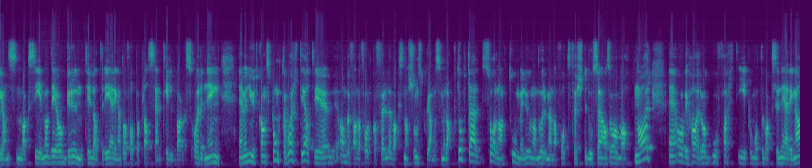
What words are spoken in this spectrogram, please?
Janssen-vaksinen. og Det er også grunnen til at regjeringa har fått på plass en tilvalgsordning. Eh, men utgangspunktet vårt er at vi anbefaler folk å følge vaksinasjonsprogrammet som er lagt opp, der så langt to millioner nordmenn har fått første dose, altså over 18 år. Eh, og vi har òg god fart i på vaksineringa.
